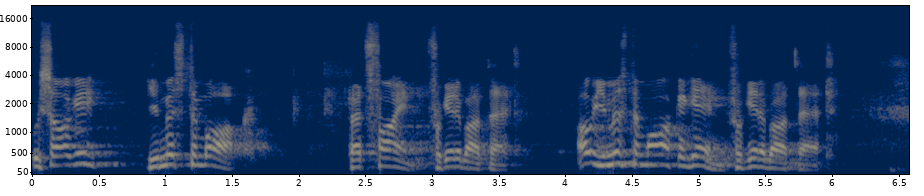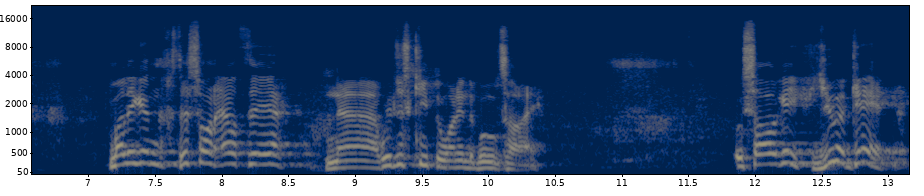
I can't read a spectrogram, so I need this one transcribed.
Usagi, you missed the mark. That's fine. Forget about that. Oh, you missed the mark again. Forget about that. Mulligan, this one out there, nah, we'll just keep the one in the bullseye. Usagi, you again.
